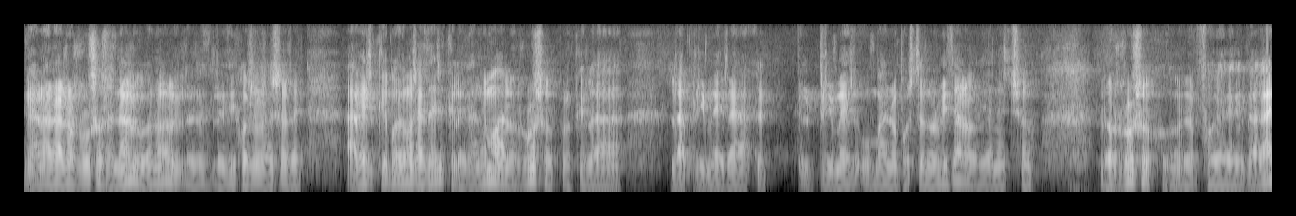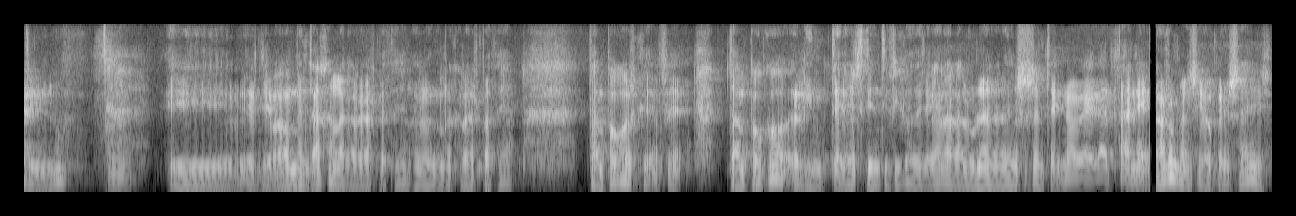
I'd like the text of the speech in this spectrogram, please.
ganar a los rusos en algo, ¿no? Le, le dijo a sus asesores, a ver qué podemos hacer que le ganemos a los rusos, porque la, la primera, el, el primer humano puesto en órbita lo habían hecho los rusos, fue Gagarin, ¿no? y eh, llevaban ventaja en la carrera espacial. En la carrera espacial. Tampoco es que, tampoco el interés científico de llegar a la Luna en el año 69 era tan enorme, si lo pensáis.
